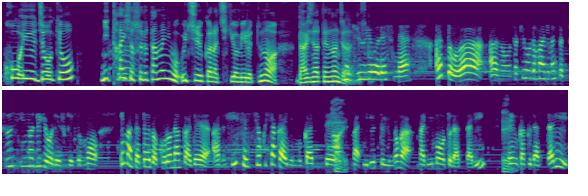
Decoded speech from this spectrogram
こういう状況に対処するためにも宇宙から地球を見るっていうのは大事な点なんじゃないですか？重要ですね。あとはあの先ほどもありました通信の授業ですけれども今、例えばコロナ禍であの非接触社会に向かって、はいまあ、いるというのが、まあ、リモートだったり遠隔だったり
